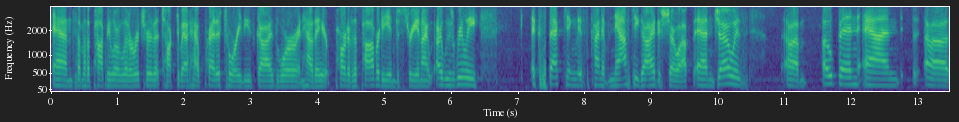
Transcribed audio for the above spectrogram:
and some of the popular literature that talked about how predatory these guys were and how they are part of the poverty industry. And I, I was really expecting this kind of nasty guy to show up. And Joe is um, open and uh,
